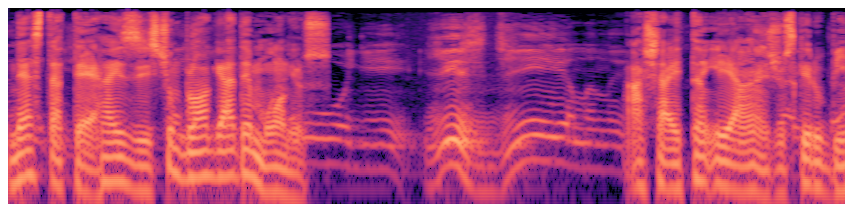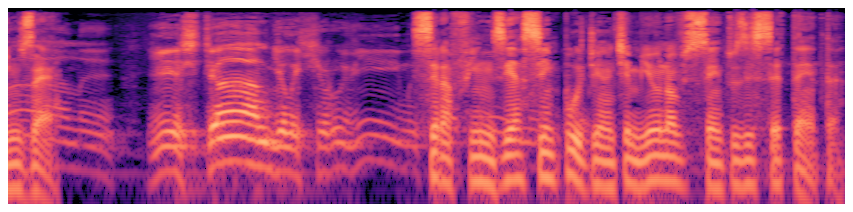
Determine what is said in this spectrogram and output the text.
Nesta terra existe um blog a demônios. A Shaitan e a anjos querubins é. Serafins e assim por diante 1970.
